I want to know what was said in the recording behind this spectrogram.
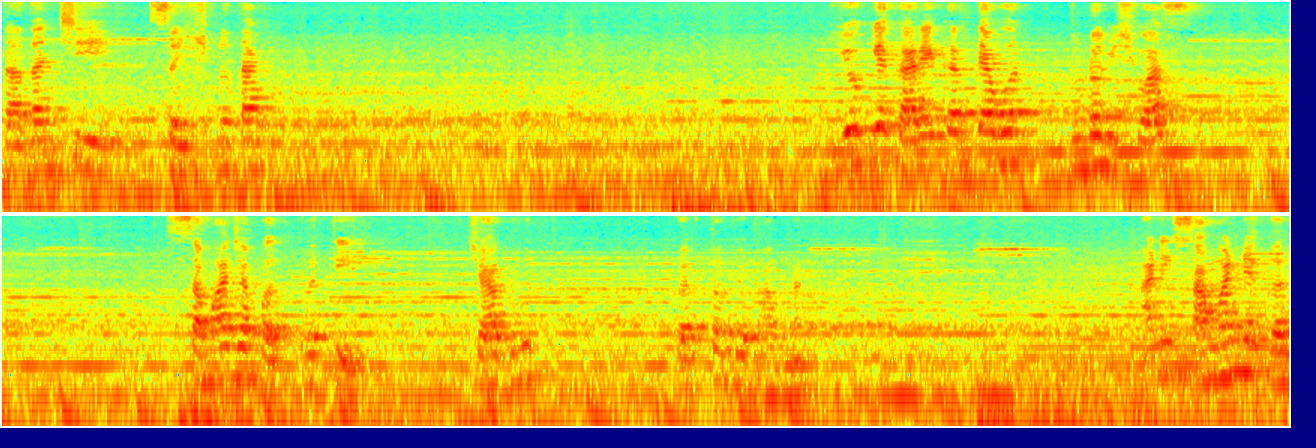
दादांची सहिष्णुता योग्य कार्यकर्त्यावर दृढ विश्वास समाजाप्रती जागृत कर्तव्य भावना. आणि सामान्य कर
